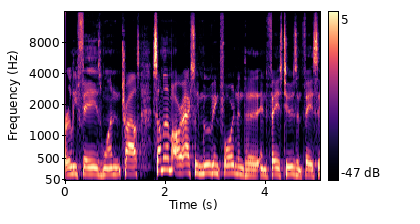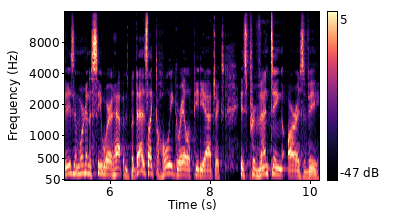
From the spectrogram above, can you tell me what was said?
early phase one trials. Some of them are actually moving forward into in phase twos and phase threes, and we're going to see where it happens. But that is like the holy grail of pediatrics: is preventing RSV.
